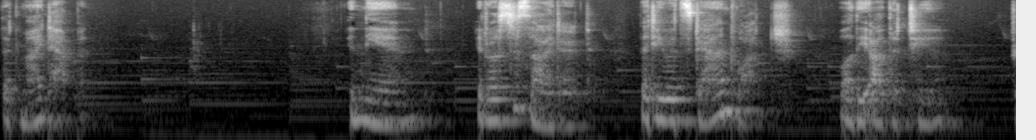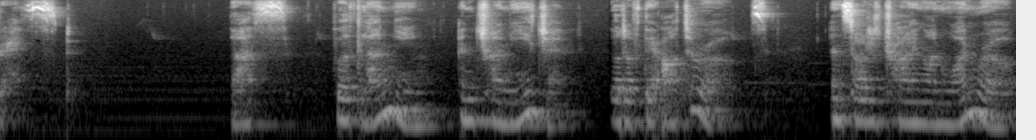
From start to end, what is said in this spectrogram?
that might happen? In the end, it was decided that he would stand watch while the other two dressed. Thus, both Lang Ying and Quan Yizhen got off their outer robes and started trying on one robe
